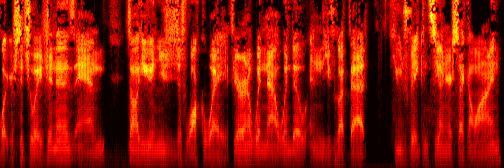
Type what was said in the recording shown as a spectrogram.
what your situation is and it's not like you can usually just walk away. If you're in a win now window and you've got that huge vacancy on your second line,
